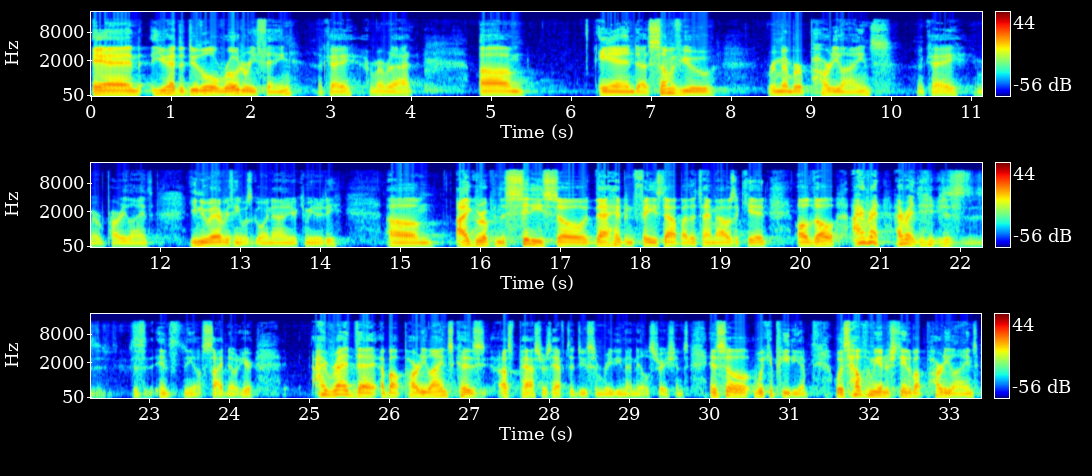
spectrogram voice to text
and you had to do the little rotary thing. Okay, I remember that. Um, and uh, some of you remember party lines. Okay, remember party lines. You knew everything was going on in your community. Um, I grew up in the city, so that had been phased out by the time I was a kid. Although I read, I read, just just you know, side note here. I read that about party lines because us pastors have to do some reading on illustrations. And so Wikipedia was helping me understand about party lines.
